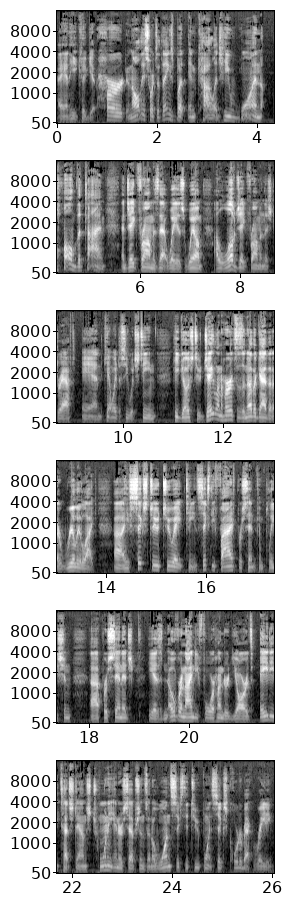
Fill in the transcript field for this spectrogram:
and he could get hurt and all these sorts of things. But in college, he won all the time. And Jake Fromm is that way as well. I love Jake Fromm in this draft and can't wait to see which team he goes to. Jalen Hurts is another guy that I really like. Uh, he's 6'2, 218, 65% completion uh, percentage. He has over 9,400 yards, 80 touchdowns, 20 interceptions, and a 162.6 quarterback rating.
